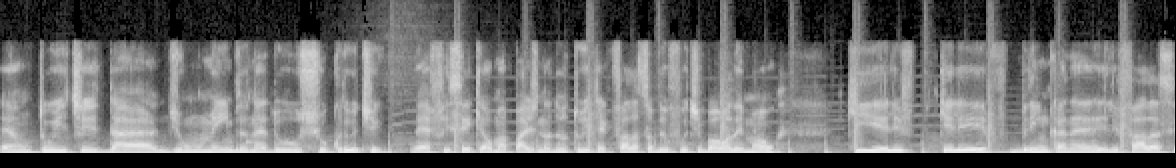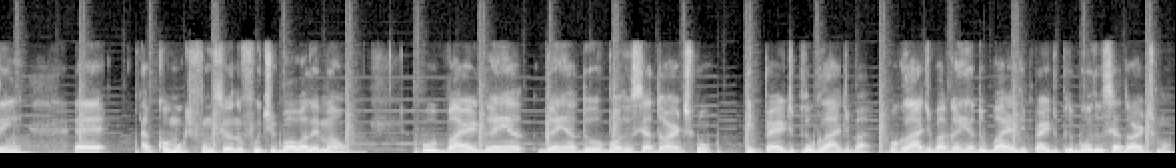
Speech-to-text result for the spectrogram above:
é, um tweet da, de um membro né, do Chucrute FC, que é uma página do Twitter que fala sobre o futebol alemão, que ele, que ele brinca, né? Ele fala assim, é, como que funciona o futebol alemão o Bayern ganha, ganha do Borussia Dortmund e perde para o Gladbach. O Gladbach ganha do Bayern e perde para o Borussia Dortmund.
